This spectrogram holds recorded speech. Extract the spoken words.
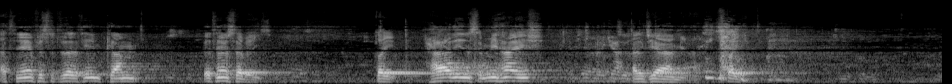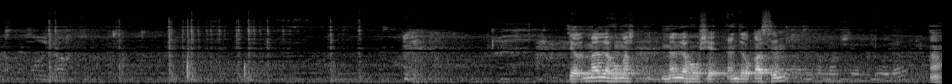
اثنين في ستة وثلاثين كم؟ اثنين وسبعين. طيب هذه نسميها إيش؟ الجامعة. طيب من له مش... من له شيء عند القسم؟ آه.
